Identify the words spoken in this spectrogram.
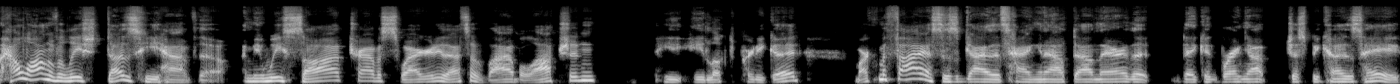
How long of a leash does he have, though? I mean, we saw Travis Swaggerty. That's a viable option. He he looked pretty good. Mark Mathias is a guy that's hanging out down there that they could bring up just because, hey,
